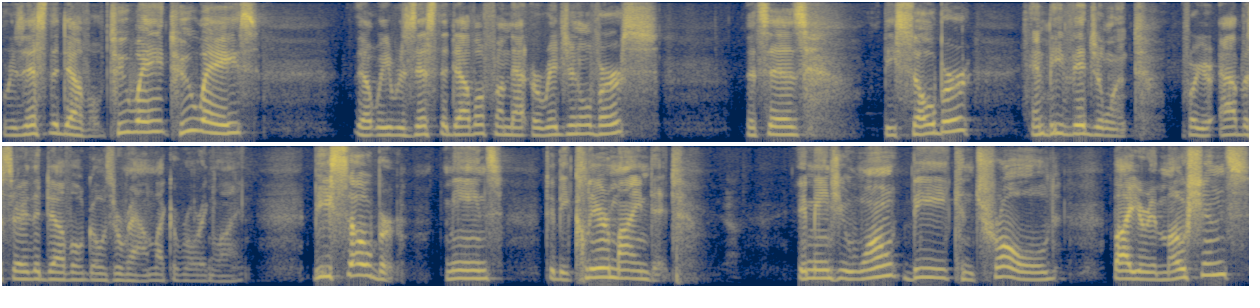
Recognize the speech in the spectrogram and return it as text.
Resist the devil. Two, way, two ways that we resist the devil from that original verse that says, Be sober and be vigilant, for your adversary, the devil, goes around like a roaring lion. Be sober means to be clear minded. It means you won't be controlled by your emotions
